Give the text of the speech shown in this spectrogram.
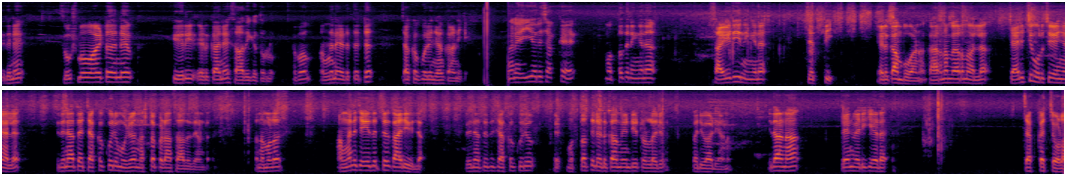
ഇതിനെ സൂക്ഷ്മമായിട്ട് തന്നെ കീറി എടുക്കാനേ സാധിക്കത്തുള്ളൂ. അപ്പം അങ്ങനെ എടുത്തിട്ട് ചക്കക്കുരു ഞാൻ കാണിക്കാം. അങ്ങനെ ഈ ഒരു ചക്ക മൊത്തത്തിൽ ഇങ്ങനെ സൈഡിൽ നിന്ന് ഇങ്ങനെ ചെത്തി എടുക്കാൻ പോവാണ്. കാരണം വേറൊന്നുമല്ല ചരിച്ച് മുറിച്ച് കഴിഞ്ഞാൽ ഇതിനകത്തെ ചക്കക്കുരു മുഴുവൻ നഷ്ടപ്പെടാൻ സാധ്യതയുണ്ട്. അപ്പം നമ്മൾ അങ്ങനെ ചെയ്തിട്ട് കാര്യമില്ല. ഇതിനകത്ത് ഇത് ചക്കക്കുരു മൊത്തത്തിലെടുക്കാൻ വേണ്ടിയിട്ടുള്ളൊരു പരിപാടിയാണ്. ഇതാണ് ആ തേൻ വരിക്കയുടെ ചക്കച്ചോള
